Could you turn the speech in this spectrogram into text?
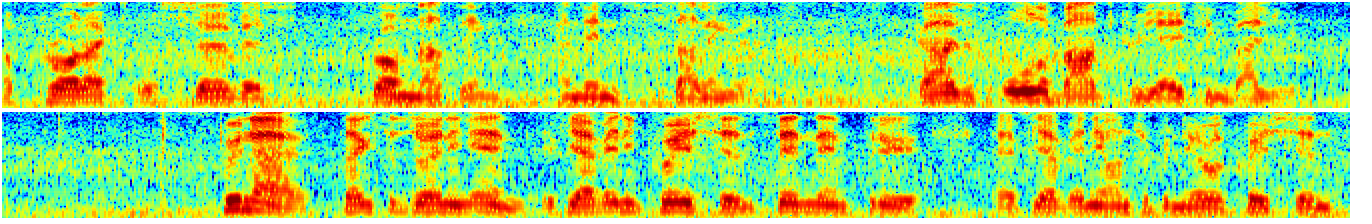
a product or service from nothing and then selling that. Guys, it's all about creating value. Puno, thanks for joining in. If you have any questions, send them through. If you have any entrepreneurial questions,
